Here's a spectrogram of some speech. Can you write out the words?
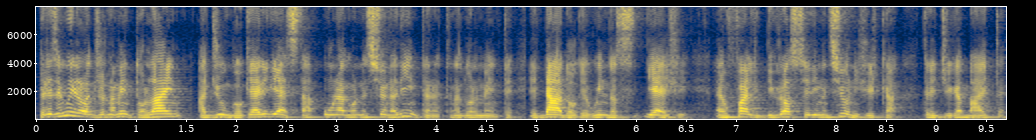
Per eseguire l'aggiornamento online aggiungo che è richiesta una connessione ad internet naturalmente e dato che Windows 10 è un file di grosse dimensioni, circa 3 GB,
